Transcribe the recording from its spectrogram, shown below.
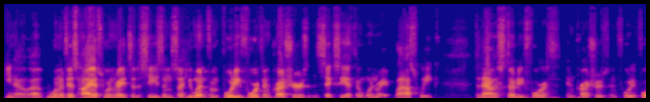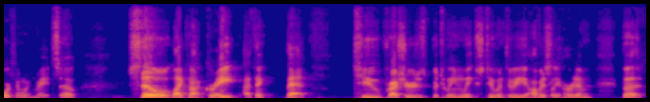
you know uh, one of his highest win rates of the season. So he went from 44th in pressures and 60th in win rate last week to now he's 34th in pressures and 44th in win rate. So still like not great. I think that two pressures between weeks two and three obviously hurt him, but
